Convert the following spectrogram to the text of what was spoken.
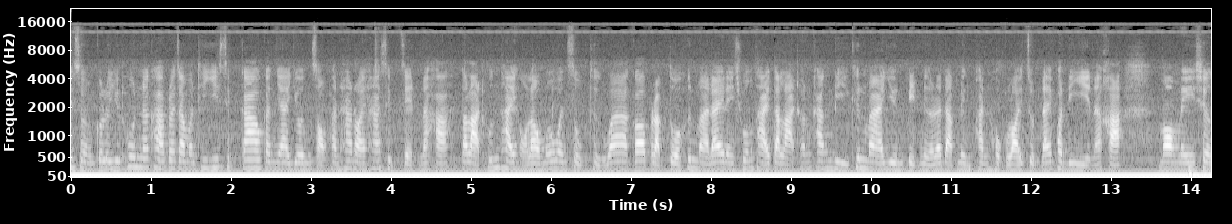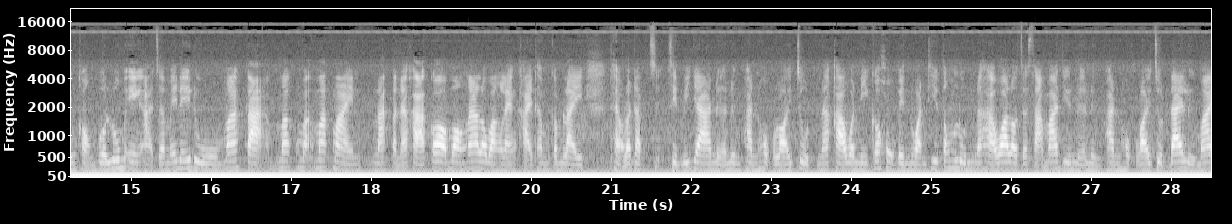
ในส่วนกลยุทธ์หุ้นนะคะประจำวันที่ 29 กันยายน 2557 นะคะ ตลาดหุ้นไทยของเราเมื่อวันศุกร์ถือว่าก็ปรับตัวขึ้นมาได้ในช่วงท้ายตลาดค่อนข้างดีขึ้นมายืนปิดเหนือระดับ 1,600 จุดได้พอดีนะคะ มองในเชิงของวอลุ่มเองอาจจะไม่ได้ดูมากตามากมากมากมายนักนะคะ ก็มองหน้าระวังแรงขายทำกำไรแถวระดับจิจิตวิทยาเหนือ 1,600 จุดนะคะ วันนี้ก็คงเป็นวันที่ต้องลุ้นนะคะ ว่าเราจะสามารถยืนเหนือ 1,600 จุดได้หรือไม่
